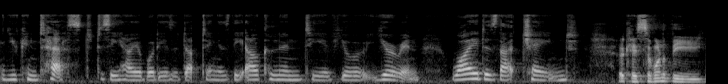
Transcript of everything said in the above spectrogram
you can test to see how your body is adapting is the alkalinity of your urine. Why does that change? Okay, so one of the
